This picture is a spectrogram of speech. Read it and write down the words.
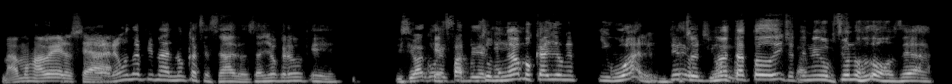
Vamos a ver, o sea, ver, en una final nunca se sabe. O sea, yo creo que, Y si va con que empate supongamos que haya un igual. Eso opción, no está ¿no? todo dicho, Claro. tienen opción los dos. O sea,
